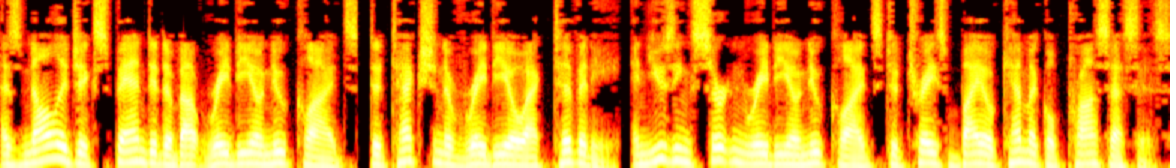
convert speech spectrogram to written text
as knowledge expanded about radionuclides, detection of radioactivity, and using certain radionuclides to trace biochemical processes.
